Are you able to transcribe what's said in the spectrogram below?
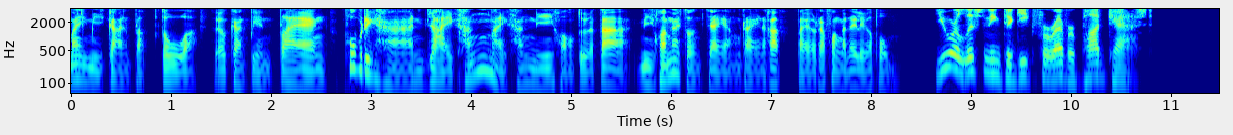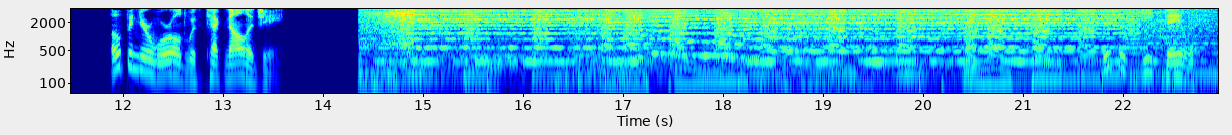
ไม่มีการปรับตัว แล้วการเปลี่ยนแปลง ผู้บริหารใหญ่ครั้งใหม่ครั้งนี้ของโตโยต้ามีความน่าสนใจอย่างไรนะครับ ไปรับฟังกันได้เลยครับผม You are listening to Geek Forever podcast. Open your world with technology. This is Geek Daily.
